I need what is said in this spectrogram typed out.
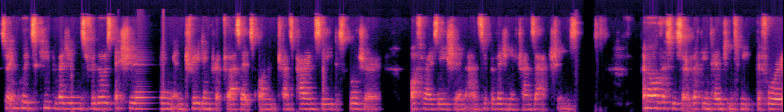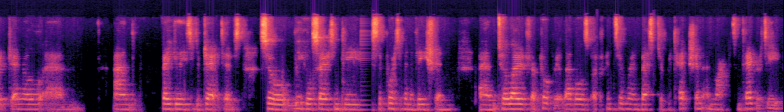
So it includes key provisions for those issuing and trading crypto assets on transparency, disclosure, authorization, and supervision of transactions. And all of this is sort of with the intention to meet the four general um, and regulated objectives. So legal certainty, supportive innovation, um, to allow for appropriate levels of consumer investor protection and market integrity,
